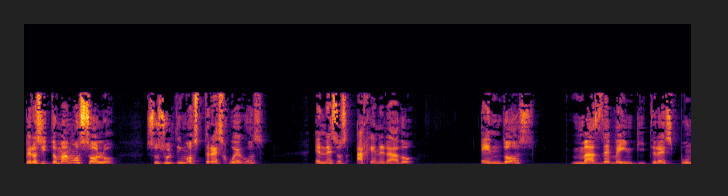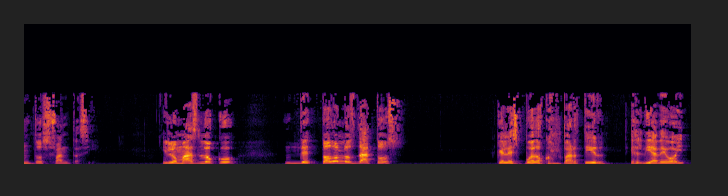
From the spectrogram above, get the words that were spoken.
Pero si tomamos solo sus últimos tres juegos, en esos ha generado en dos más de 23 puntos fantasy. Y lo más loco de todos los datos que les puedo compartir el día de hoy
